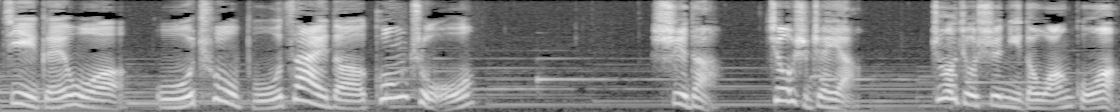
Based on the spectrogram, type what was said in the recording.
寄给我无处不在的公主。”是的，就是这样，这就是你的王国。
